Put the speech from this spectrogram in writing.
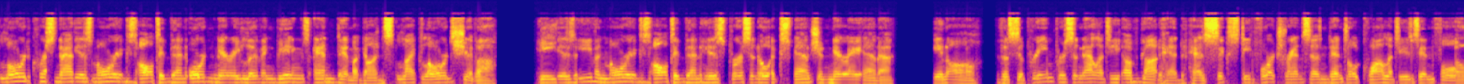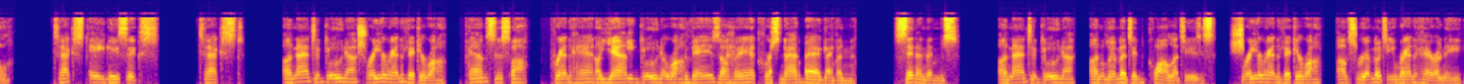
Lord Krishna is more exalted than ordinary living beings and demigods like Lord Shiva. He is even more exalted than his personal expansion Narayana. In all, the Supreme Personality of Godhead has 64 transcendental qualities in full. Text 86. Text. Anantaguna Shri Radvikara, Pansisa, Pradhana Yani Krishnad Bhagavan. Synonyms. Anantaguna, unlimited qualities, Radvikara, of Srimati Radharani,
